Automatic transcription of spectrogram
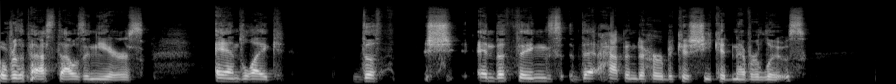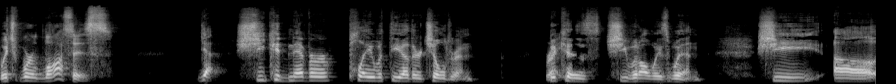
over the past thousand years, and like the and the things that happened to her because she could never lose. Which were losses. Yeah, she could never play with the other children Right. because she would always win. She uh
